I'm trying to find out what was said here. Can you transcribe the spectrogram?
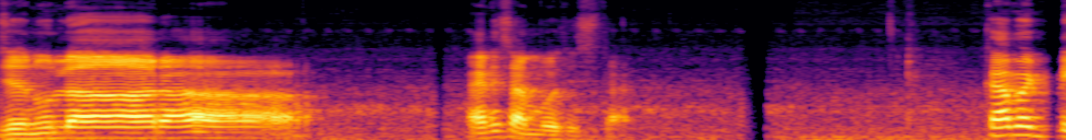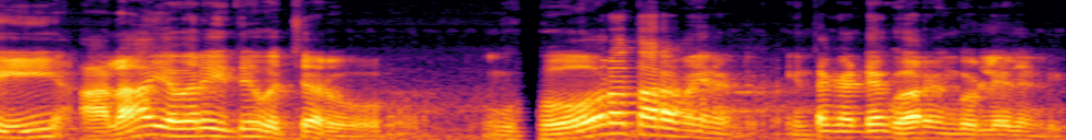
జనులారా అని సంబోధిస్తారు. కాబట్టి అలా ఎవరైతే వచ్చారో ఘోరతరమైన ఇంతకంటే ఘోరం ఇంకోటి లేదండి.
